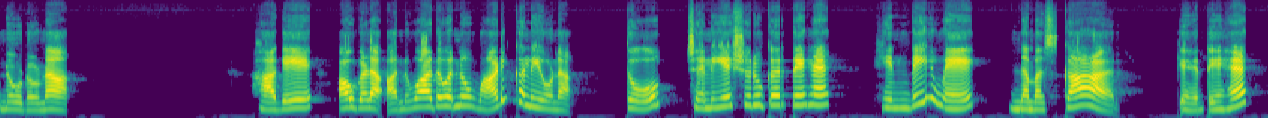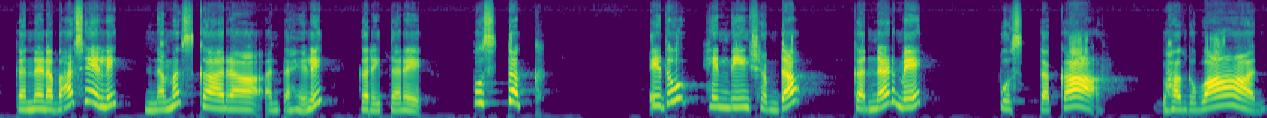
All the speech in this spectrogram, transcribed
ನೋಡೋಣ ಹಾಗೆ ಅವುಗಳ ಅನುವಾದವನ್ನು ಮಾಡಿ ಕಲಿಯೋಣ तो चलिए शुरू करते हैं हिंदी में नमस्कार कहते हैं ಕನ್ನಡ ಭಾಷೆಯಲ್ಲಿ ನಮಸ್ಕಾರ ಅಂತ ಹೇಳಿ ಕರೀತಾರೆ ಪುಸ್ತಕ್ ಇದು ಹಿಂದಿ ಶಬ್ದ ಕನ್ನಡ में पुस्तका भगवान।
